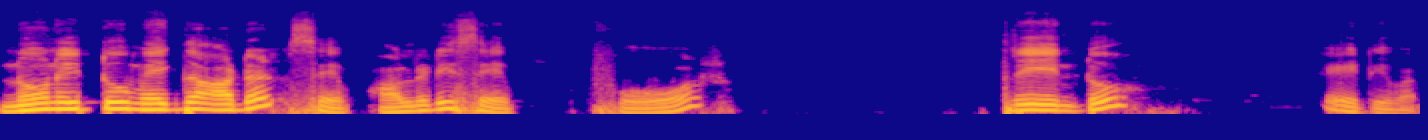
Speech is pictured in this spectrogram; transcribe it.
No need to make the order same. Already same. 4 3 into 81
